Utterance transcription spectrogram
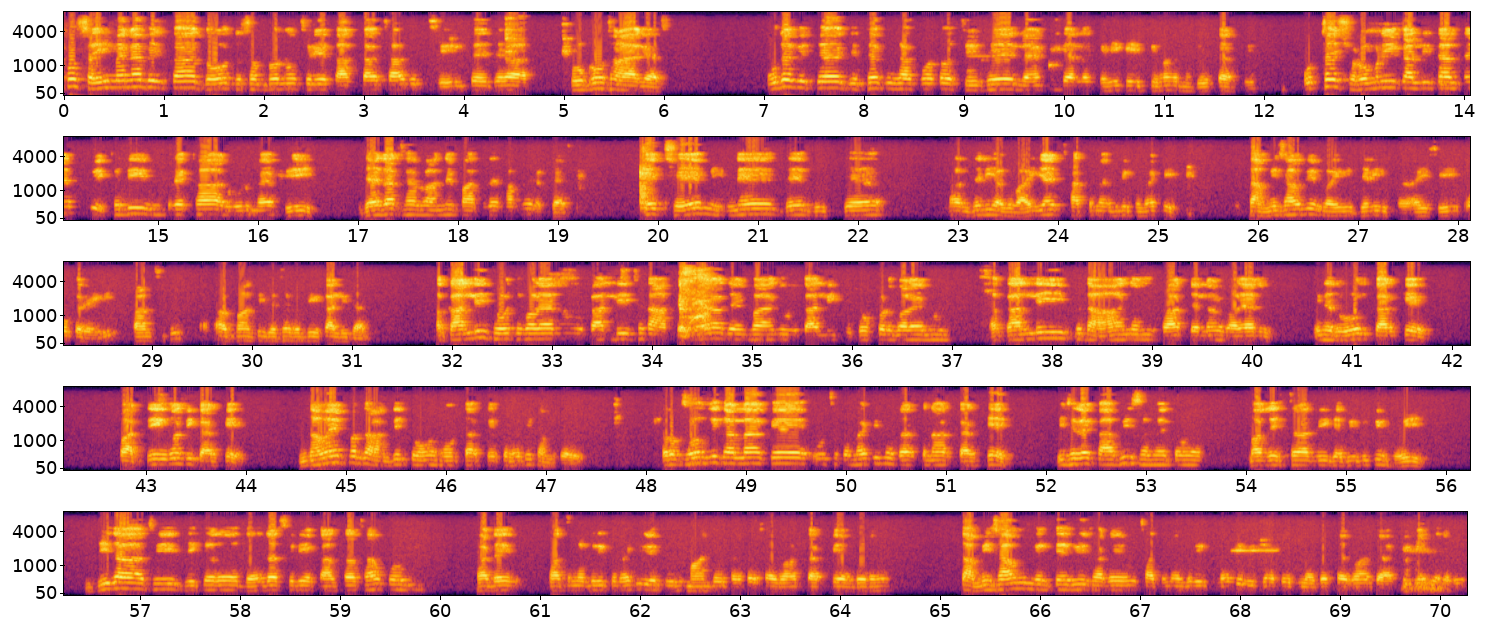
ਦੇਖੋ, ਸਹੀ ਮੈਨੇ ਵੀ ਤਾਂ 2 ਦਸੰਬਰ ਨੂੰ ਸ੍ਰੀ ਅਕਾਲ ਤਖਤ ਸਾਹਿਬ ਦੀ ਤਹਿਸੀਲ ਤੇ ਜਿਹੜਾ ਹੁਕਮ ਸੁਣਾਇਆ ਗਿਆ ਸੀ। ਉਹਦੇ ਵਿੱਚ ਜਿੱਥੇ ਕੋਈ ਹਾਕਮਾਂ ਤੋਂ ਅਸਤੀਫੇ ਲੈਣ ਦੀ ਗੱਲ ਕਹੀ ਗਈ ਸੀ, ਉਹਨਾਂ ਨੇ ਮਨਜ਼ੂਰ ਕਰਤੀ ਉੱਥੇ ਸ਼੍ਰੋਮਣੀ ਅਕਾਲੀ ਦਲ ਦੇ ਭਵਿੱਖ ਦੀ ਰੂਪਰੇਖਾ ਰੂਡ ਮੈਪ ਵੀ ਜੈਦਾਰ ਸਾਹਿਬਾਨ ਨੇ ਪਾਤ ਦੇ ਸਾਹਮਣੇ ਰੱਖਿਆ ਸੀ। ਕਿ 6 ਮਹੀਨੇ ਦੇ ਵਿੱਚ ਜਿਹੜੀ ਅਗਵਾਈ ਹੈ ਸੱਤ ਮੈਂਬਰੀ ਕਮੇਟੀ ਧਾਮੀ ਸਾਹਿਬ ਦੀ ਅਗਵਾਈ ਜਿਹੜੀ ਆਈ ਸੀ, ਉਹ ਕਰੇਗੀ, ਪੰਥ ਦੀ ਔਰ ਬਾਕੀ ਜਥੇਬੰਦੀ ਅਕਾਲੀ ਦਲ। ਅਕਾਲੀ ਸੋਚ ਵਾਲਿਆਂ ਨੂੰ ਅਕਾਲੀ ਸਿਧਾਂਤ ਤੇ ਪਹਿਰਾ ਦੇਣ ਵਾਲਿਆਂ ਨੂੰ ਅਕਾਲੀ ਪਿਛੋਕੜ ਵਾਲਿਆਂ ਨੂੰ, ਅਕਾਲੀ ਵਿਧਾਨ ਅਨੁਸਾਰ ਚੱਲਣ ਵਾਲਿਆਂ ਨੂੰ ਇਹਨੇ ਰੋਜ਼ ਕਰਕੇ, ਭਾਰਤੀ ਉਹਨਾਂ ਦੀ ਕਰਕੇ ਨਵੇਂ ਪ੍ਰਧਾਨ ਦੀ ਚੋਣ ਹੋਣ ਤੱਕ ਇਹ ਕਮੇਟੀ ਕੰਮ ਕਰੇ ਪਰ ਅਫਸੋਸ ਦੀ ਗੱਲ ਆ ਕਿ ਉਸ ਕਮੇਟੀ ਨੂੰ ਦਰਕਨਾਰ ਕਰਕੇ ਪਿਛਲੇ ਕਾਫੀ ਸਮੇਂ ਤੋਂ ਮਤਲਬ ਇਸ ਤਰ੍ਹਾਂ ਦੀ ਗਤੀਵਿਧੀ ਹੋਈ। ਜਿਹਦਾ ਅਸੀਂ ਜ਼ਿਕਰ ਦਰਦਾ ਸ੍ਰੀ ਅਕਾਲ ਤਖਤ ਸਾਹਿਬ ਕੋਲ ਸਾਡੇ ਸੱਤ ਕਮੇਟੀ ਦੇ ਪੂਰੀ ਮਾਨਜੋ ਡਾਕਟਰ ਸਾਹਿਬਾਨ ਕਰਕੇ ਆਉਂਦੇ ਰਹੇ। ਧਾਮੀ ਸਾਹਿਬ ਨੂੰ ਮਿਲ ਕੇ ਵੀ ਸਾਡੇ ਉਹ ਕਮੇਟੀ ਵਿੱਚ ਕੁਝ ਮੈਂਬਰ ਸਾਹਿਬਾਨ ਜਾ ਕੇ ਗਏ ਰਹੇ।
